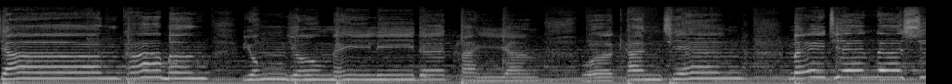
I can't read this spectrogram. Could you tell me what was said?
像他们拥有美丽的太阳，我看见每天的夕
